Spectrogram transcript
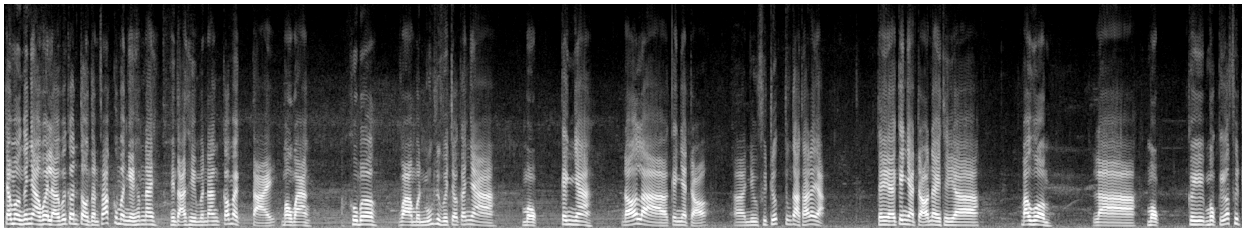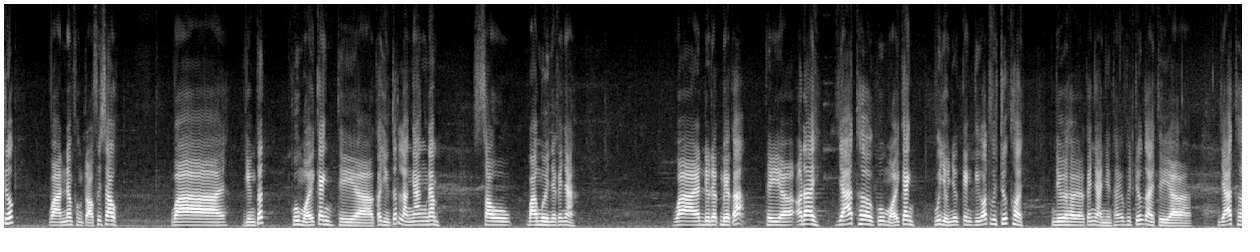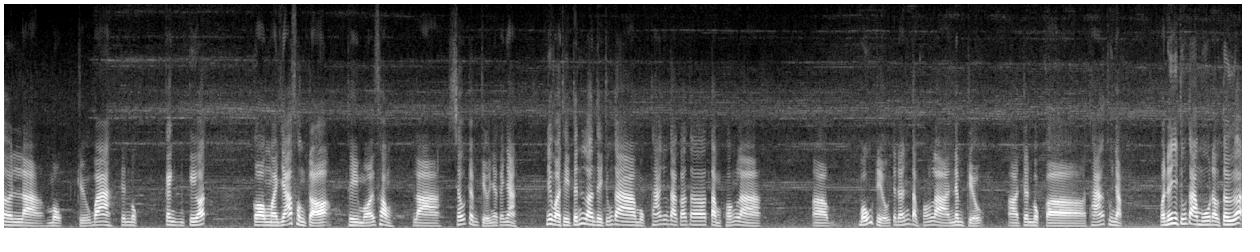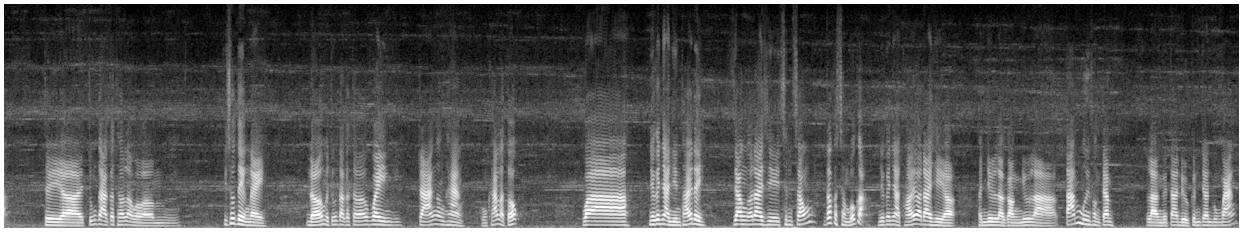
Chào mừng cả nhà quay lại với kênh Toàn Thành Phát của mình ngày hôm nay. Hiện tại thì mình đang có mặt tại Bầu Bàng, khu bơ và mình muốn review cho cả nhà một căn nhà. Đó là căn nhà trọ à, như phía trước chúng ta thấy đây ạ. Thì à, căn nhà trọ này thì à, bao gồm là một kỳ một kiosk phía trước và năm phòng trọ phía sau. Và diện tích của mỗi căn thì à, có diện tích là ngang 5 sau 30 nha cả nhà. Và điều đặc biệt á thì ờ, ở đây giá thơ của mỗi căn ví dụ như căn kiosk phía trước thôi như ờ, cả nhà nhìn thấy ở phía trước đây thì ờ, giá thơ là 1 triệu ba trên một căn kiosk. Còn mà giá phòng trọ thì mỗi phòng là 600 triệu nha cả nhà. Như vậy thì tính lên thì chúng ta một tháng chúng ta có tầm khoảng là à, 4 triệu cho đến tầm khoảng là 5 triệu à, trên một à, tháng thu nhập. Và nếu như chúng ta mua đầu tư á thì à, chúng ta có thể là à, cái số tiền này đỡ mà chúng ta có thể vay trả ngân hàng cũng khá là tốt. Và như các nhà nhìn thấy đi dân ở đây thì sinh sống rất là sầm uất ạ. Như các nhà thấy ở đây thì ờ, hình như là gần như là 80 phần trăm là người ta đều kinh doanh buôn bán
